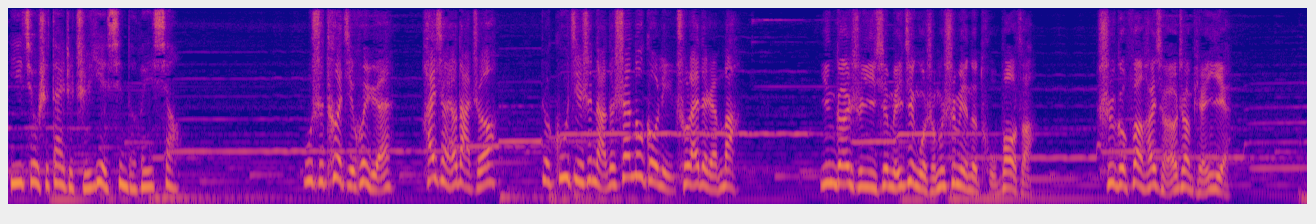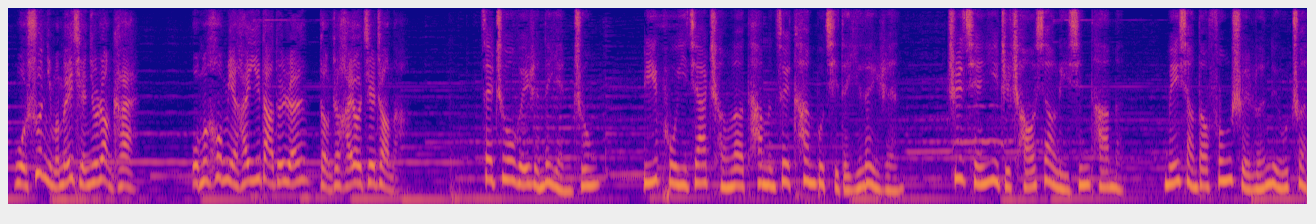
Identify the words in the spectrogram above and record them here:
依旧是带着职业性的微笑。我是特级会员，还想要打折？这估计是哪个山沟沟里出来的人吧？应该是一些没见过什么世面的土包子。吃个饭还想要占便宜？我说你们没钱就让开，我们后面还一大堆人等着还要结账呢。在周围人的眼中，李普一家成了他们最看不起的一类人。之前一直嘲笑李欣他们，没想到风水轮流转，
